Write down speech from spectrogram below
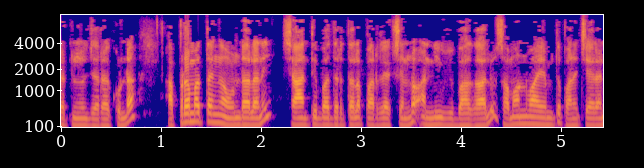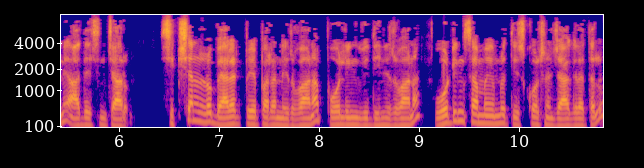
ఘటనలు జరగకుండా అప్రమత్తంగా ఉండాలని శాంతి భద్రతల పరిరక్షణలో అన్ని విభాగాలు సమన్వయంతో పనిచేయాలని ఆదేశించారు. శిక్షణలో బ్యాలెట్ పేపర్ల నిర్వహణ పోలింగ్ విధి నిర్వహణ ఓటింగ్ సమయంలో తీసుకోవాల్సిన జాగ్రత్తలు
